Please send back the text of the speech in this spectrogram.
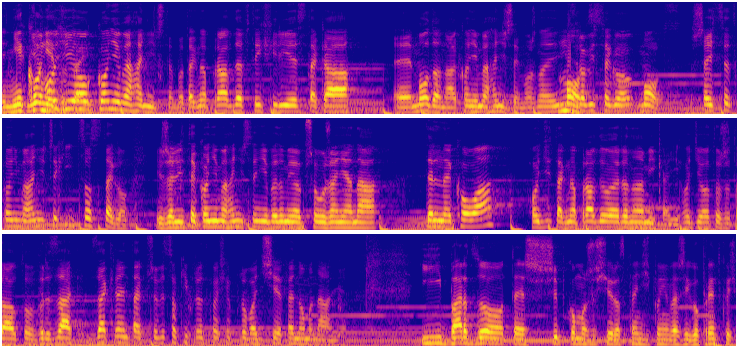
y, nie konie nie chodzi tutaj. o konie mechaniczne, bo tak naprawdę w tej chwili jest taka moda na konie mechaniczne. Można Moc. zrobić z tego moc. 600 koni mechanicznych i co z tego? Jeżeli te konie mechaniczne nie będą miały przełożenia na tylne koła, chodzi tak naprawdę o aerodynamikę i chodzi o to, że to auto w zakrętach przy wysokich prędkościach prowadzi się fenomenalnie. I bardzo też szybko może się rozpędzić, ponieważ jego prędkość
